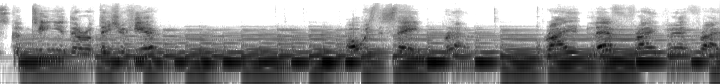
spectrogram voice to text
Just continue the rotation here. Always the same. Right, left, right, left, right.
